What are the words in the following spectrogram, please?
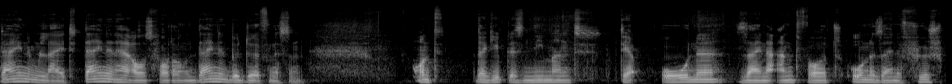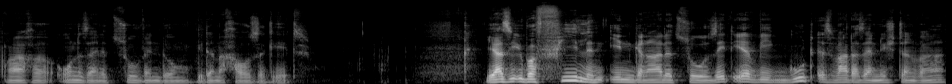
deinem Leid, deinen Herausforderungen, deinen Bedürfnissen. Und da gibt es niemand, der ohne seine Antwort, ohne seine Fürsprache, ohne seine Zuwendung wieder nach Hause geht. Ja, sie überfielen ihn geradezu. Seht ihr, wie gut es war, dass er nüchtern war?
